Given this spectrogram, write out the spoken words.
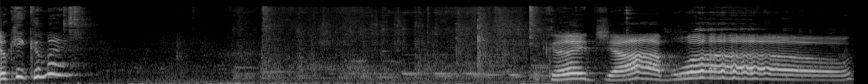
Okay, come on. Good job. Whoa.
